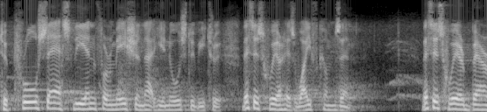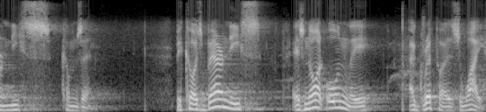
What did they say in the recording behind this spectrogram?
to process the information that he knows to be true. This is where his wife comes in. This is where Bernice comes in. Because Bernice is not only Agrippa's wife,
